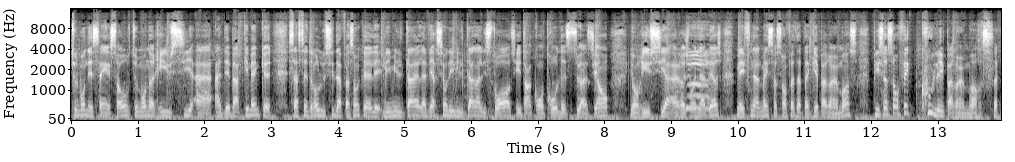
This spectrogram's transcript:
tout le monde est sain et sauf, tout le monde a réussi à, à débarquer, même que ça c'est drôle aussi de la façon que les, les militaires, la version des militaires dans l'histoire, c'est en contrôle de la situation, ils ont réussi à rejoindre la berge, mais finalement, ils se sont fait attaquer par un morse, puis ils se sont fait couler par un morse.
